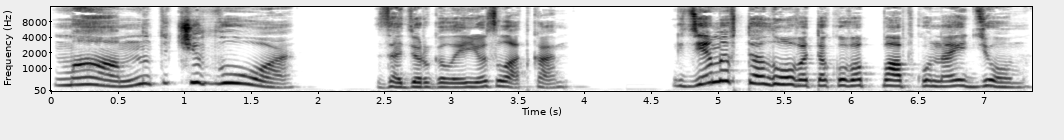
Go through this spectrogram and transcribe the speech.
«Мам, ну ты чего?» Задергала ее Златка. Где мы в Толово такого папку найдем?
